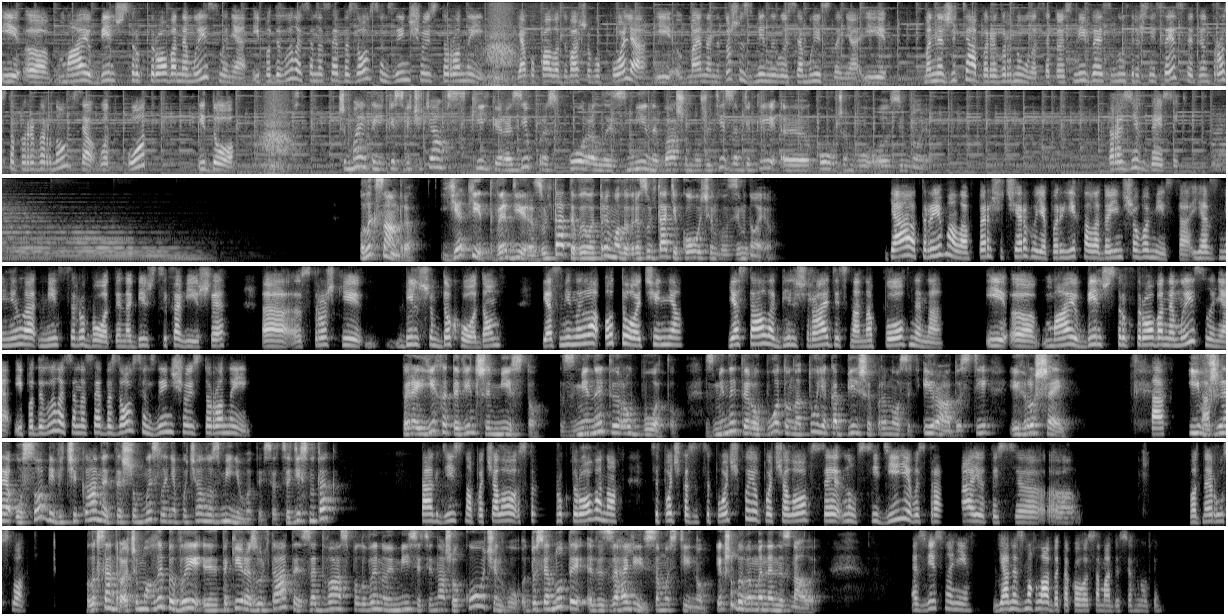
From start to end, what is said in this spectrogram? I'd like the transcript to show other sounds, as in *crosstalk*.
і е, маю більш структуроване мислення і подивилася на себе зовсім з іншої сторони. Я попала до вашого поля, і в мене не то, що змінилося мислення і в мене життя перевернулося. Тобто мій весь внутрішній всесвіт він просто перевернувся от от і до. Чи маєте якесь відчуття, в скільки разів прискорили зміни в вашому житті завдяки е, коучингу зі мною? Разів 10. Олександра, які тверді результати ви отримали в результаті коучингу зі мною? Я отримала в першу чергу. Я переїхала до іншого міста. Я змінила місце роботи на більш цікавіше, е, з трошки більшим доходом. Я змінила оточення. Я стала більш радісна, наповнена і е, маю більш структуроване мислення і подивилася на себе зовсім з іншої сторони. Переїхати в інше місто, змінити роботу, змінити роботу на ту, яка більше приносить і радості, і грошей. Так, І Так. вже у собі відчеканити, що мислення почало змінюватися. Це дійсно так? так дійсно почало структуровано цепочка за цепочкою, почало все, ну, всі дії вистраюватись е, е, в одне русло. Олександро, а чи могли би ви е, такі результати за два з половиною місяці нашого коучингу досягнути е, взагалі самостійно, якщо би ви мене не знали? Звісно, ні. Я не змогла би такого сама досягнути.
